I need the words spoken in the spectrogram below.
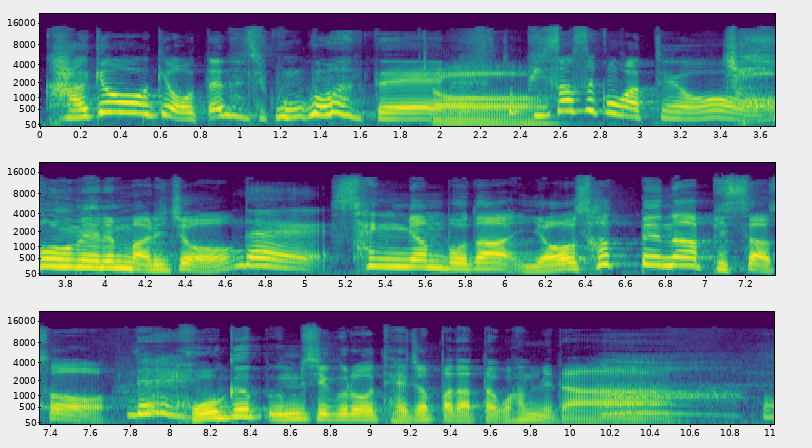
가격이 어땠는지 궁금한데 어. 좀 비쌌을 것 같아요. 처음에는 말이죠. 네. 생면보다 여섯 배나 비싸서 네. 고급 음식으로 대접받았다고 합니다. 오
